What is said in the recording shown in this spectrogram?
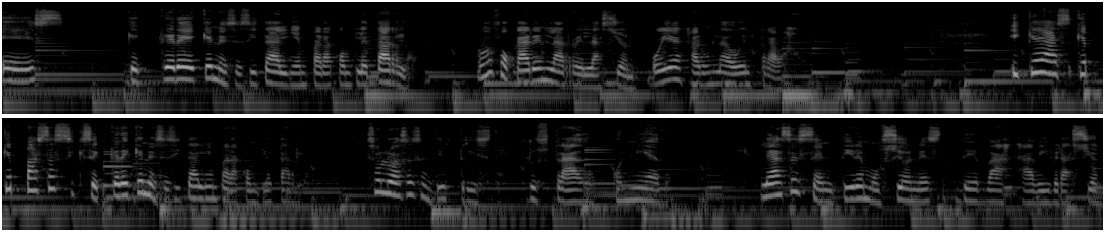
es que cree que necesita a alguien para completarlo. Vamos a enfocar en la relación. Voy a dejar un lado el trabajo. ¿Y qué, qué pasa si se cree que necesita a alguien para completarlo? Eso lo hace sentir triste, frustrado, con miedo. Le hace sentir emociones de baja vibración.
